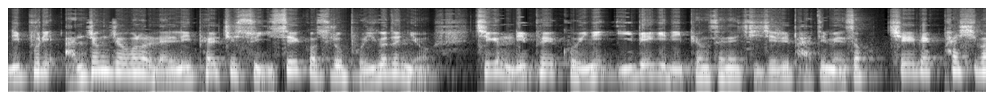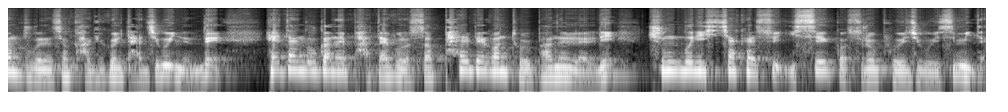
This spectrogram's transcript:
리플이 안정적으로 랠리 펼칠 수 있을 것으로 보이거든요. 지금 리플 코인이 200일 이평선의 지지를 받으면서 780원 부근에서 가격을 다지고 있는데 해당 구간을 바닥으로서 800원 돌파하는 랠리 충분히 시작할 수 있을 것으로 보여지고 있습니다.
